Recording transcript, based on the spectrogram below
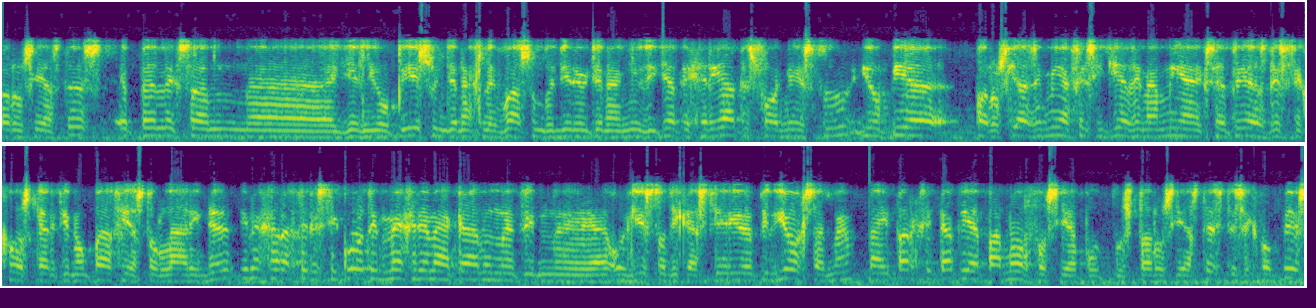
παρουσιαστές επέλεξαν να γελιοποιήσουν και να χλεβάσουν τον κύριο Κενανίδη για τη χρειά της φωνής του, η οποία παρουσιάζει μια φυσική αδυναμία εξαιτίας δυστυχώς καρκινοπάθεια στο Λάριγκε. Είναι χαρακτηριστικό ότι μέχρι να κάνουμε την ε, αγωγή στο δικαστήριο επιδιώξαμε να υπάρξει κάποια επανόρθωση από τους παρουσιαστές της εκπομπής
